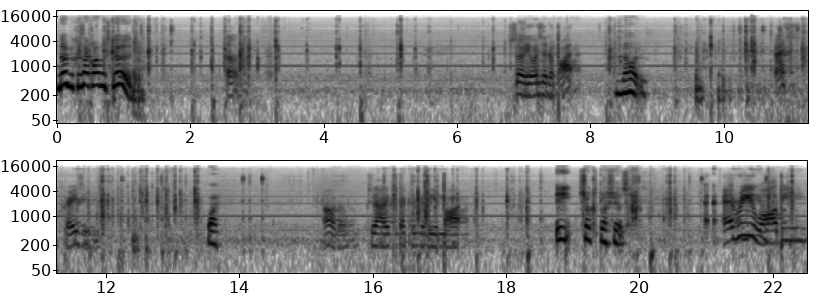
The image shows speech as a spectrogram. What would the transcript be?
No, because that guy was good. Uh. So he wasn't a bot? No. That's crazy. Why? I don't know. Cause I'd expect him to be a bot. Eat chug splashes. Every lobby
